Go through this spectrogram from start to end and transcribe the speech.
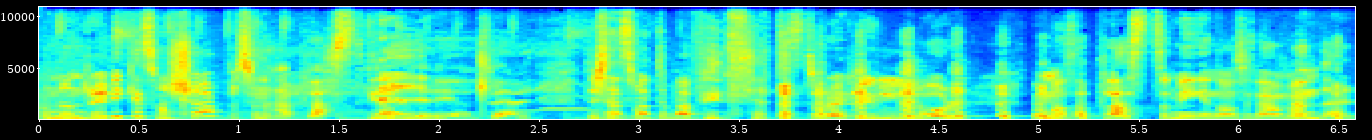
Man undrar ju vilka som köper såna här plastgrejer egentligen. Det känns som att det bara finns jättestora hyllor med massa plast som ingen någonsin använder.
